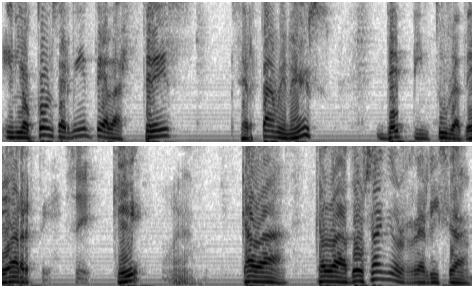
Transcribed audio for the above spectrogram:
en lo concerniente a las tres certámenes de pintura, de arte, Sí. que cada, cada dos años realiza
